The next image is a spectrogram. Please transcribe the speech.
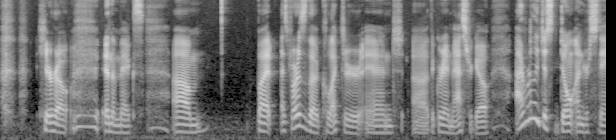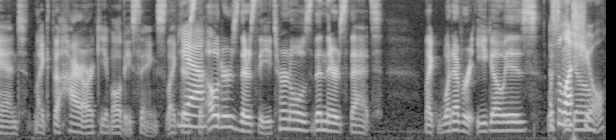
hero in the mix. Um, but as far as the collector and uh, the Grand Master go, I really just don't understand like the hierarchy of all these things. Like there's Yeah. the elders, there's the Eternals, then there's that like whatever ego is. the What's ego?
